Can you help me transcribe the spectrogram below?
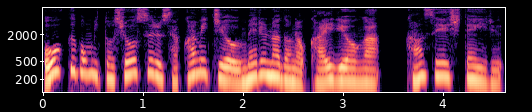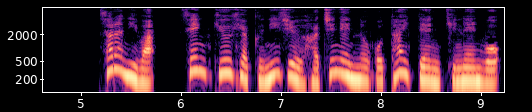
大久保見と称する坂道を埋めるなどの改良が完成している。さらには、1928年の五大点記念を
